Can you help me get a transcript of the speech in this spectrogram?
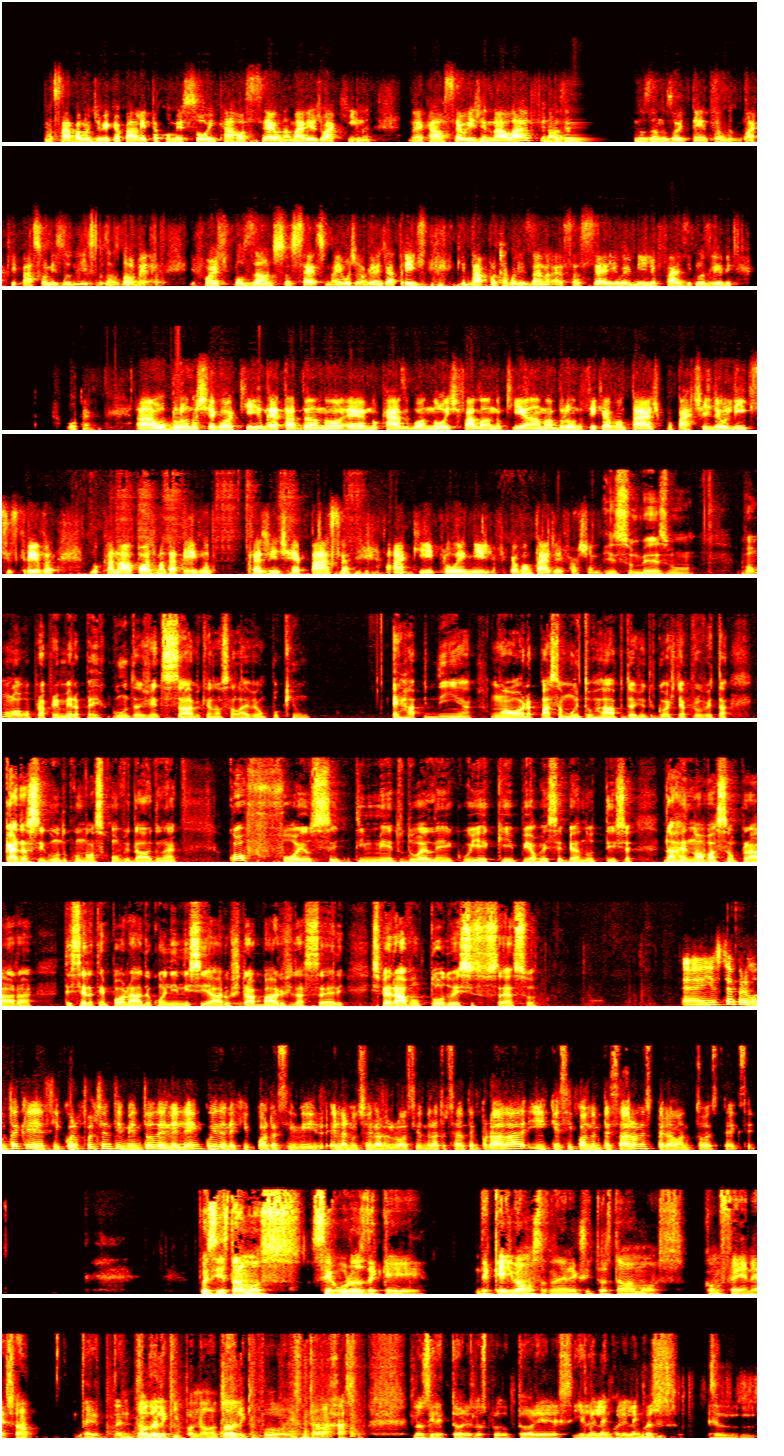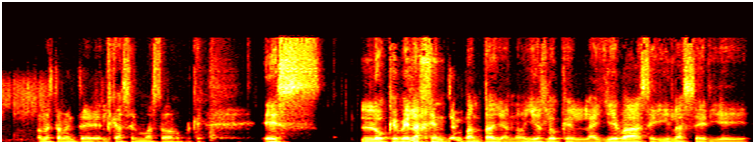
não sabe, a Ludwig Paleta começou em Carrossel, na Maria Joaquina, né? Carrossel original, lá no finalzinho nos anos 80, aqui passou nisso no início dos anos 90, e foi uma explosão de sucesso. Né? E hoje é uma grande atriz que está protagonizando essa série, e o Emílio faz, inclusive, o, né? ah, o Bruno chegou aqui, né? Tá dando, é, no caso, boa noite, falando que ama. Bruno, fique à vontade, compartilha o link, se inscreva no canal. Pode mandar pergunta que a gente repassa aqui para o Emílio. Fique à vontade aí, Faustino. Isso mesmo. Vamos logo para a primeira pergunta. A gente sabe que a nossa live é um pouquinho é rapidinha. Uma hora passa muito rápido. A gente gosta de aproveitar cada segundo com o nosso convidado, né? Qual foi o sentimento do elenco e equipe ao receber a notícia da renovação para a terceira temporada, quando iniciaram os trabalhos da série? Esperavam todo esse sucesso? Eh, y usted pregunta que si cuál fue el sentimiento del elenco y del equipo al recibir el anuncio de la renovación de la tercera temporada y que si cuando empezaron esperaban todo este éxito. Pues sí, estábamos seguros de que, de que íbamos a tener éxito, estábamos con fe en eso, eh, en todo el equipo, ¿no? Todo el equipo hizo un trabajazo, los directores, los productores y el elenco. El elenco es, es el, honestamente el que hace el más trabajo porque es lo que ve la gente en pantalla, ¿no? Y es lo que la lleva a seguir la serie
